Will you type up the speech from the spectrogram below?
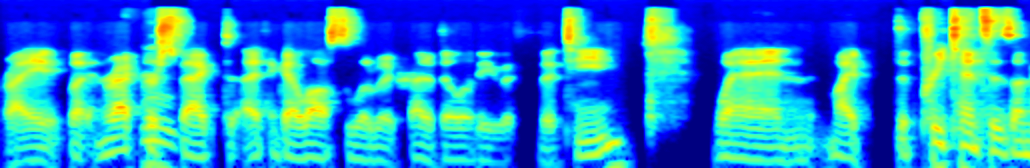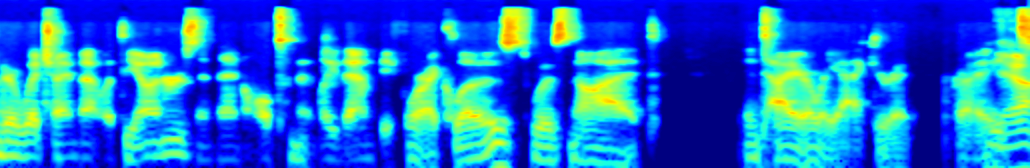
right? But in retrospect, mm. I think I lost a little bit of credibility with the team when my the pretenses under which I met with the owners and then ultimately them before I closed was not entirely accurate, right? Yeah.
